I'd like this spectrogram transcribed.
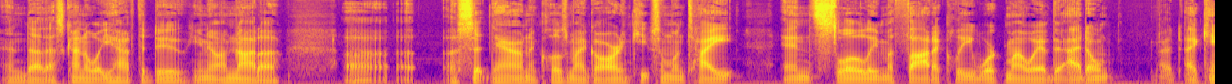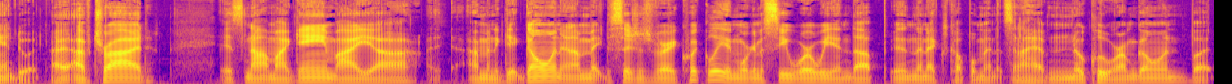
and uh, that's kind of what you have to do. You know, I'm not a uh, a sit down and close my guard and keep someone tight and slowly, methodically work my way up there. I don't, I, I can't do it. I, have tried. It's not my game. I uh, I'm going to get going and I make decisions very quickly, and we're going to see where we end up in the next couple minutes. And I have no clue where I'm going, but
